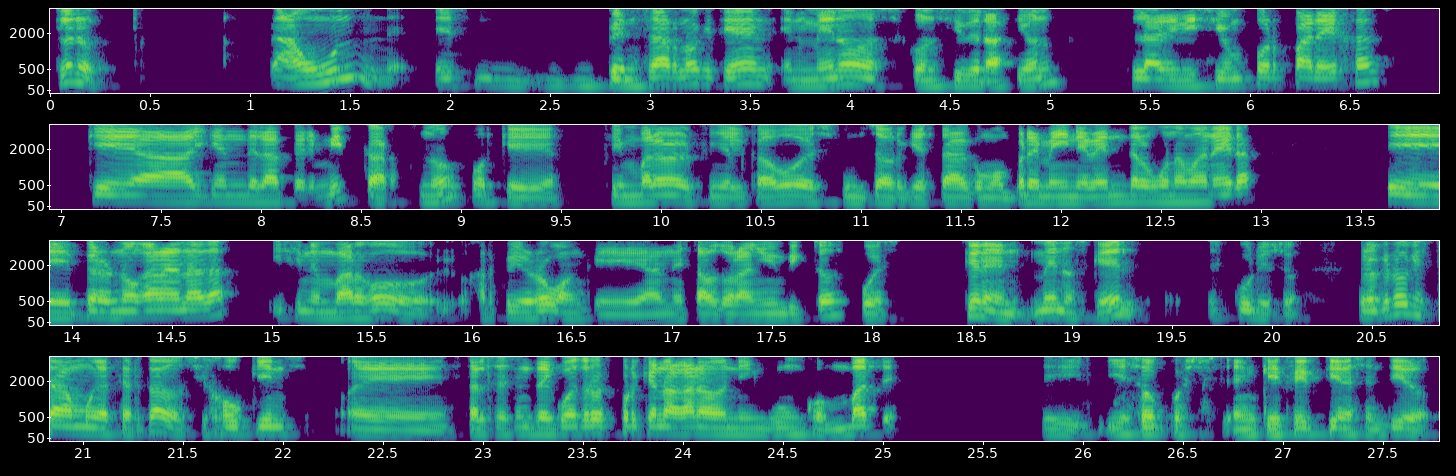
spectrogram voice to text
claro, aún es pensar ¿no? que tienen en menos consideración la división por parejas que a alguien de la Permit Card, ¿no? Porque Finn Balor, al fin y al cabo, es un luchador que está como pre-main event de alguna manera, eh, pero no gana nada, y sin embargo, Harper y Rowan, que han estado todo el año invictos, pues tienen menos que él. Es curioso. Pero creo que está muy acertado. Si Hawkins eh, está al 64 es porque no ha ganado ningún combate. Y, y eso, pues, en Kayfabe tiene sentido.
